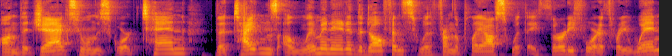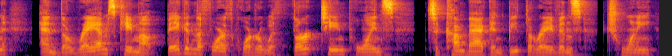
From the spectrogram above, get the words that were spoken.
on the Jags who only scored 10. The Titans eliminated the Dolphins with, from the playoffs with a 34 to 3 win, and the Rams came up big in the fourth quarter with 13 points to come back and beat the Ravens 20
